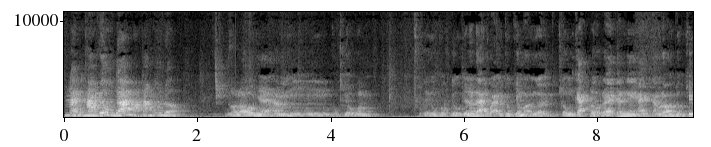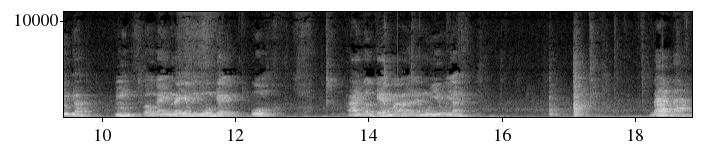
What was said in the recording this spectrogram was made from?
Này hai đứa con gái mà ăn không được. Lâu lâu ở nhà ừm, phục vụ á, thì cũng phục vụ cho nó đàng hoàng chút cho mọi người. Cũng cắt đồ ra cho nghe hàng ló một chút xíu cho. Ừ. còn ngày hôm nay em đi mua về ô ai gỡ kem mà em mua nhiều vậy? Ba bạn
